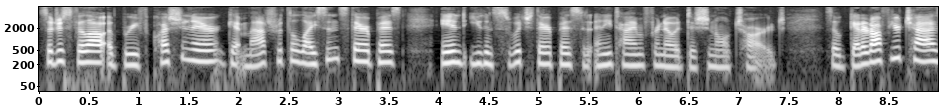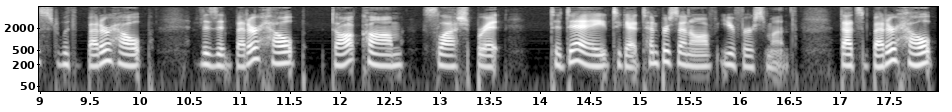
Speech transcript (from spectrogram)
So just fill out a brief questionnaire, get matched with a licensed therapist, and you can switch therapists at any time for no additional charge. So get it off your chest with BetterHelp. Visit betterhelp.com slash Britt today to get 10% off your first month. That's BetterHelp,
